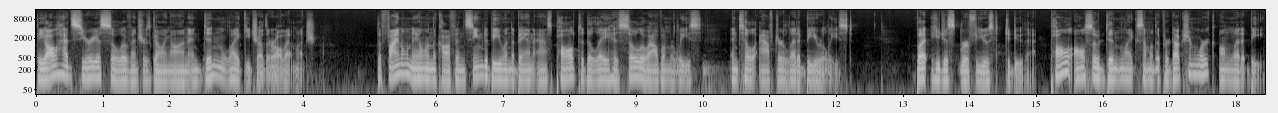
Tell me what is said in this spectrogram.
They all had serious solo ventures going on and didn't like each other all that much. The final nail in the coffin seemed to be when the band asked Paul to delay his solo album release until after Let It Be released. But he just refused to do that. Paul also didn't like some of the production work on Let It Be.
